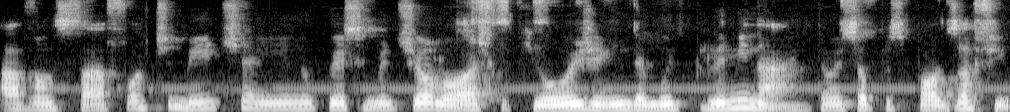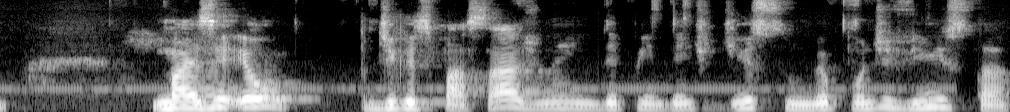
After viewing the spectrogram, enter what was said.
avançar fortemente aí no conhecimento geológico, que hoje ainda é muito preliminar. Então, esse é o principal desafio. Mas eu, diga-se passagem, né, independente disso, no meu ponto de vista,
